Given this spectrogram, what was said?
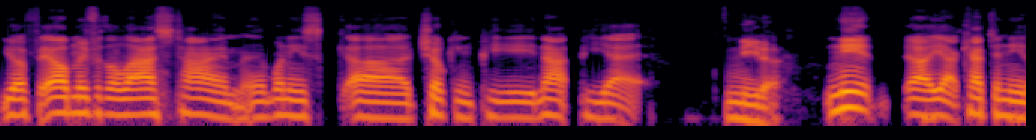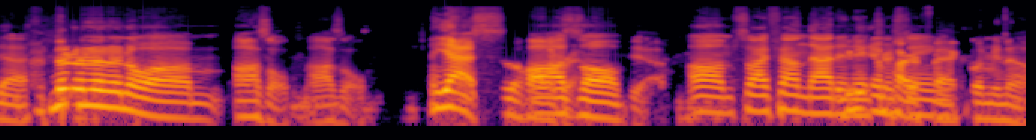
You have failed me for the last time, and when he's uh choking P, not Piett. Needa. Needa. uh, yeah, Captain Needa. No, no, no, no, no. Um, Ozzel. Ozzel. Yes, The hologram, Oswald. yeah. Um, so I found that If an you need Empire interesting. facts, let me know.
